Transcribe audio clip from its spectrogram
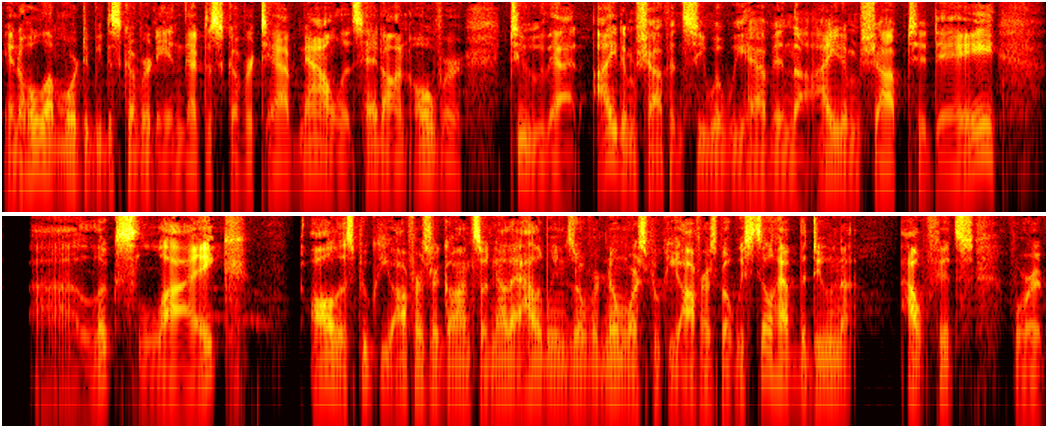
and a whole lot more to be discovered in that Discover tab. Now, let's head on over to that item shop and see what we have in the item shop today. Uh, looks like all the spooky offers are gone. So now that Halloween is over, no more spooky offers. But we still have the Dune outfits for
